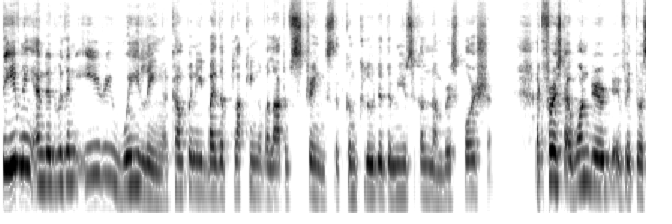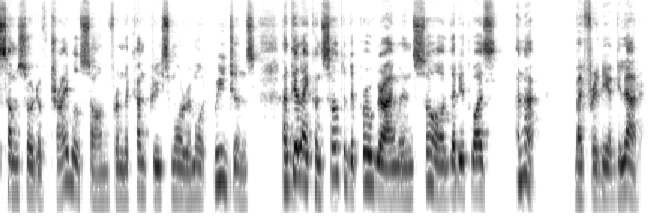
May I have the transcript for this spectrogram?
The evening ended with an eerie wailing accompanied by the plucking of a lot of strings that concluded the musical numbers portion. At first, I wondered if it was some sort of tribal song from the country's more remote regions until I consulted the program and saw that it was Anak by Freddie Aguilar.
